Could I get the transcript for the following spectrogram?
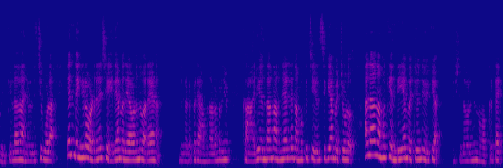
ഒരിക്കലും അത് അനുവദിച്ചുകൂടാ. എന്തെങ്കിലും ഉടനെ ചെയ്താൽ മതിയാവണമെന്ന് പറയാണ്. ഇത് കേട്ടപ്പോൾ രാമനാഥൻ പറഞ്ഞു കാര്യം എന്താണെന്ന് അറിഞ്ഞാലേ നമുക്ക് ചികിത്സിക്കാൻ പറ്റുള്ളൂ. അല്ലാതെ നമുക്ക് എന്ത് ചെയ്യാൻ പറ്റുമെന്ന് ചോദിക്കാം ഇഷിത പറഞ്ഞു നോക്കട്ടെ.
